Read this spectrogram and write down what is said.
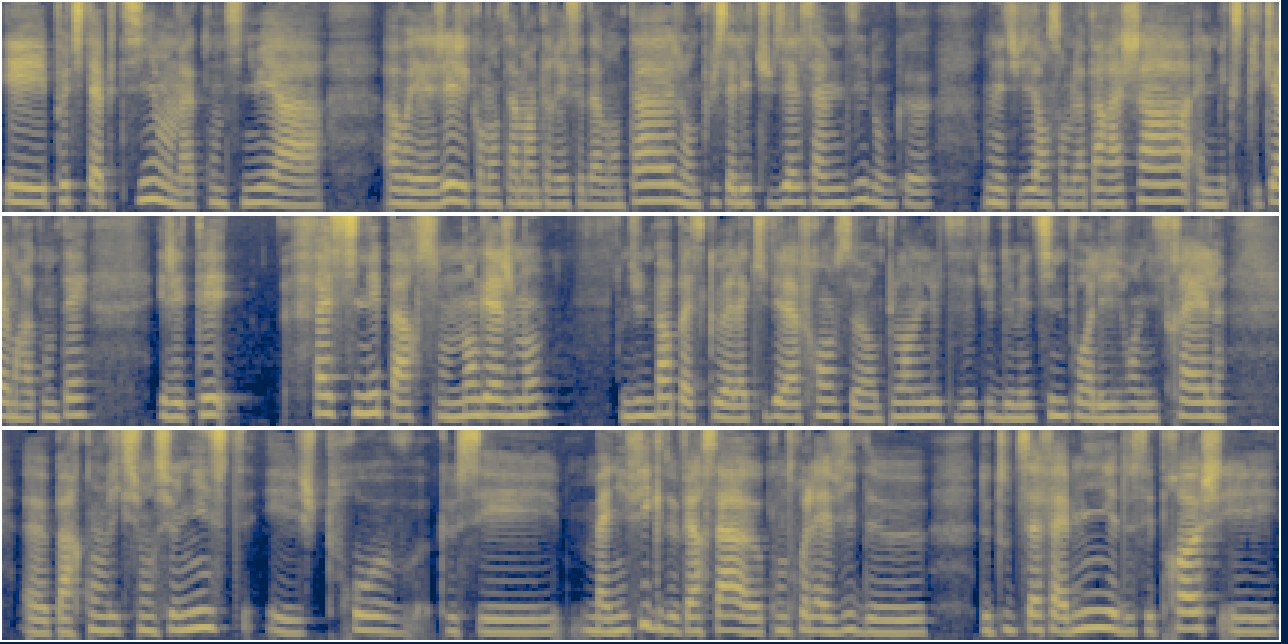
Et petit à petit, on a continué à, voyager. J'ai commencé à m'intéresser davantage. En plus, elle étudiait le samedi, donc on étudiait ensemble la paracha. Elle m'expliquait, elle me racontait. Et j'étais fascinée par son engagement d'une part parce qu'elle a quitté la France en plein milieu de ses études de médecine pour aller vivre en Israël euh, par conviction sioniste. Et je trouve que c'est magnifique de faire ça euh, contre la vie de, toute sa famille et de ses proches. Et,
